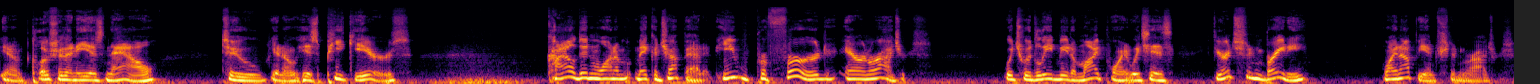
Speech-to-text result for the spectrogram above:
you know closer than he is now to you know his peak years. Kyle didn't want to make a jump at it. He preferred Aaron Rodgers, which would lead me to my point, which is if you're interested in Brady, why not be interested in Rodgers?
